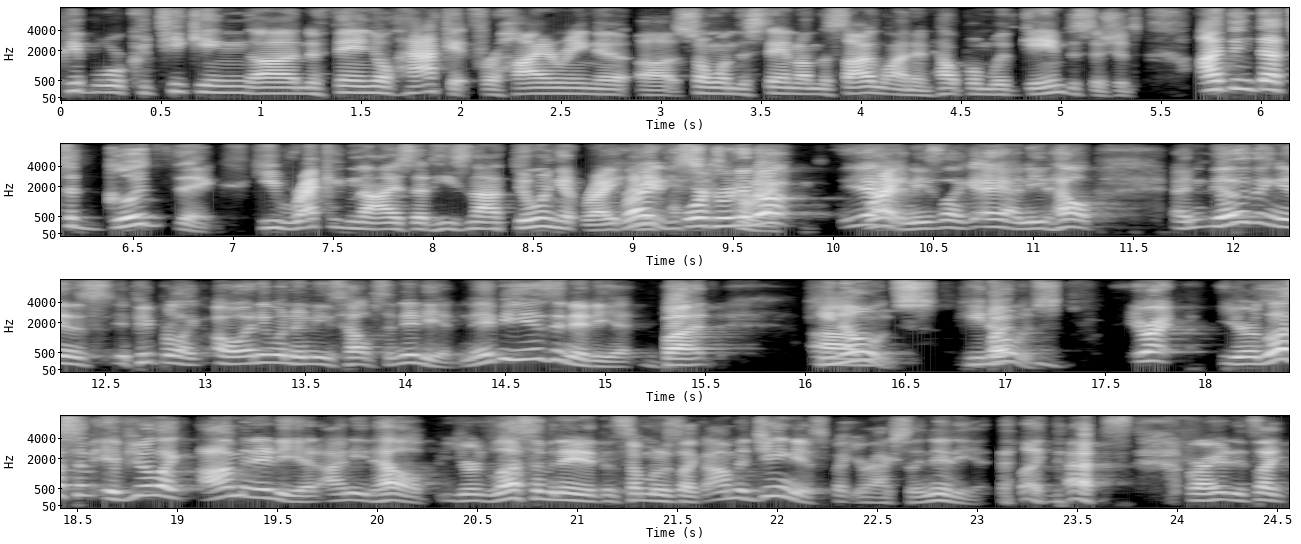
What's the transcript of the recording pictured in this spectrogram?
people were critiquing uh, Nathaniel Hackett for hiring a, uh, someone to stand on the sideline and help him with game decisions. I think that's a good thing. He recognized that he's not doing it right. Right. he He screwed it up. Yeah. Right. And he's like, hey, I need help. And the other thing is, if people are like, oh, anyone who needs help's an idiot. Maybe he is an idiot, but He um, knows. He but- knows. You're right. You're less of if you're like I'm an idiot, I need help. You're less of an idiot than someone who's like I'm a genius, but you're actually an idiot. like that's right. It's like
